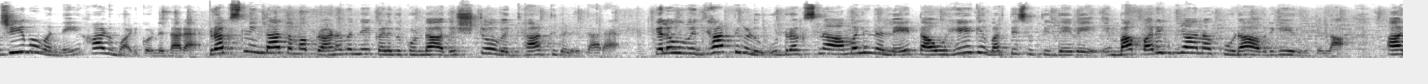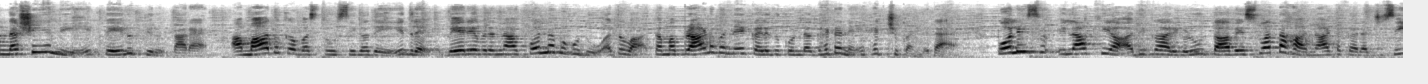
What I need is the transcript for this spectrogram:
ಜೀವವನ್ನೇ ಹಾಳು ಮಾಡಿಕೊಂಡಿದ್ದಾರೆ. ಡ್ರಗ್ಸ್ನಿಂದ ತಮ್ಮ ಪ್ರಾಣವನ್ನೇ ಕಳೆದುಕೊಂಡ ಅದೆಷ್ಟೋ ವಿದ್ಯಾರ್ಥಿಗಳಿದ್ದಾರೆ. ಕೆಲವು ವಿದ್ಯಾರ್ಥಿಗಳು ಡ್ರಗ್ಸ್ನ ಅಮಲಿನಲ್ಲೇ ತಾವು ಹೇಗೆ ವರ್ತಿಸುತ್ತಿದ್ದೇವೆ ಎಂಬ ಪರಿಜ್ಞಾನ ಕೂಡ ಅವರಿಗೆ ಇರುವುದಿಲ್ಲ. ಆ ನಶೆಯಲ್ಲಿಯೇ ತೇಲುತ್ತಿರುತ್ತಾರೆ. ಆ ಮಾದಕ ವಸ್ತು ಸಿಗದೇ ಇದ್ರೆ ಬೇರೆಯವರನ್ನ ಕೊಲ್ಲಬಹುದು ಅಥವಾ ತಮ್ಮ ಪ್ರಾಣವನ್ನೇ ಕಳೆದುಕೊಂಡ ಘಟನೆ ಹೆಚ್ಚು ಕಂಡಿದೆ. ಪೊಲೀಸ್ ಇಲಾಖೆಯ ಅಧಿಕಾರಿಗಳು ತಾವೇ ಸ್ವತಃ ನಾಟಕ ರಚಿಸಿ,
